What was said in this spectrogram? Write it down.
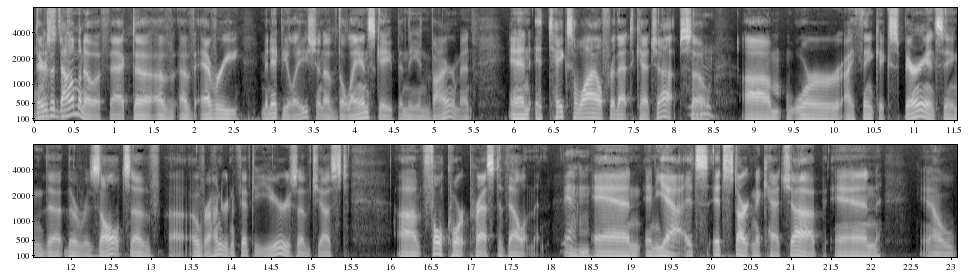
there's a domino effect uh, of of every manipulation of the landscape and the environment, and it takes a while for that to catch up. So um, we're I think experiencing the the results of uh, over 150 years of just uh, full court press development Yeah. and and yeah, it's it's starting to catch up, and you know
